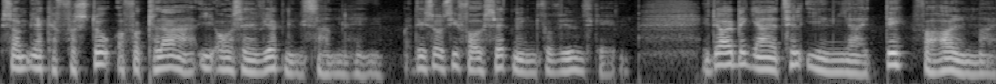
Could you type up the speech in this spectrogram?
som jeg kan forstå og forklare i årsag-virkningssammenhænge. Det er så at sige forudsætningen for videnskaben. I det øjeblik, jeg er til i en jeg det forholden mig,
